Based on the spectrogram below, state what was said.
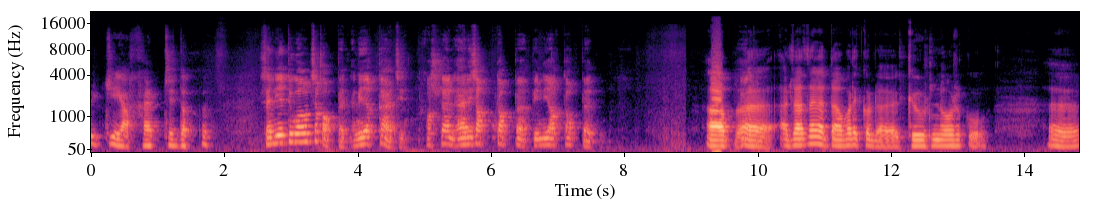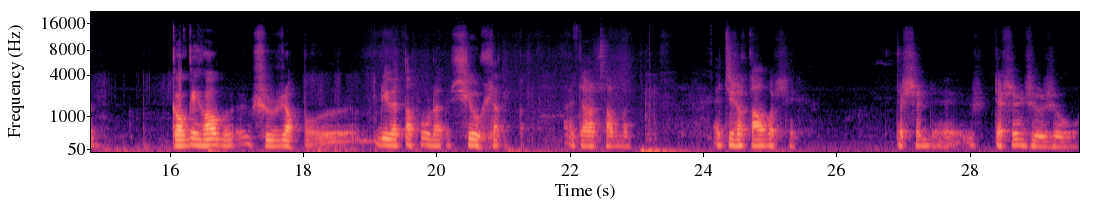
ичи ахаттидо саниаттугаавутеқарпат ангиэққаатит арлаан аалисартарпа пиниартарпат а ататага таамаликкун киулноорку э коги хоб шурраппо ливаттарпуна сиуллақ атаалларма атилеққаамалли тассан тассан суусуу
